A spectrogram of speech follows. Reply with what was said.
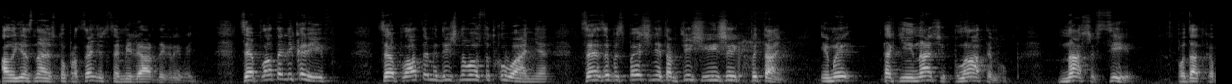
Але я знаю 100% це мільярди гривень. Це оплата лікарів, це оплата медичного остаткування, це забезпечення там тих чи інших питань. І ми так і інакше платимо наші всі податка,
